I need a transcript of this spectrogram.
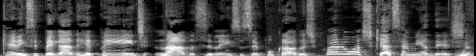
Querem se pegar de repente? Nada, silêncio sepulcral. Eu, tipo, ah, eu acho que essa é a minha deixa.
